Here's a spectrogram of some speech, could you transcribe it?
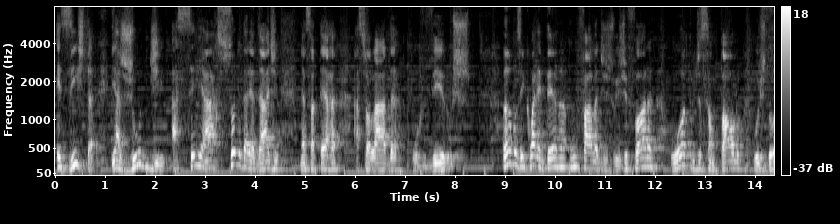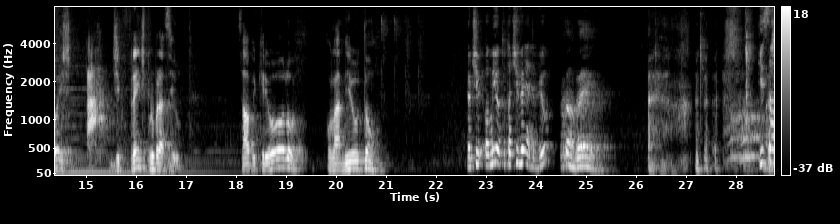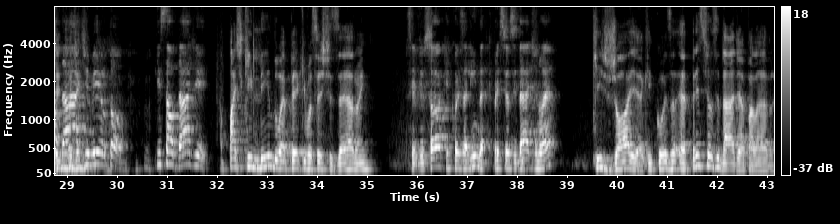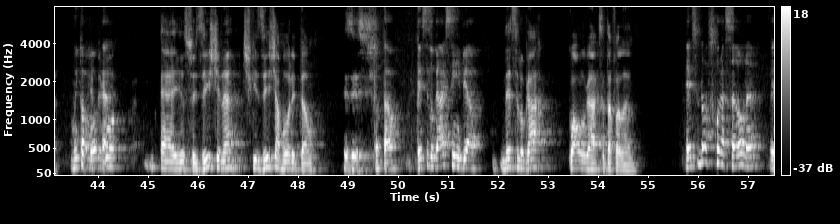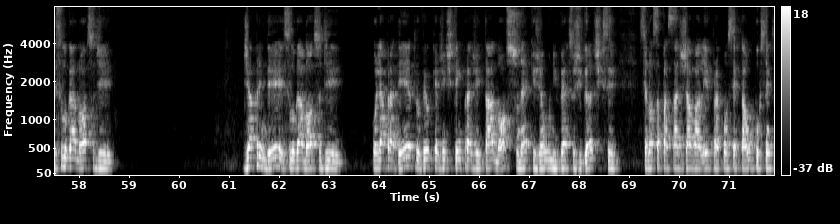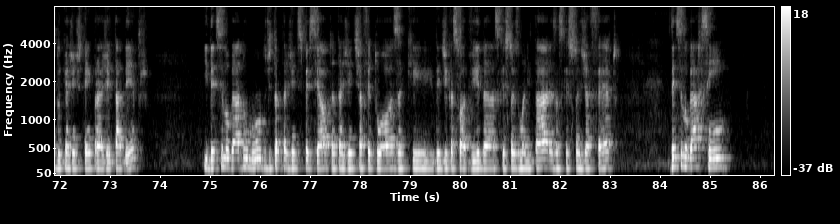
exista e ajude a semear solidariedade nessa terra assolada por vírus. Ambos em quarentena, um fala de Juiz de Fora, o outro de São Paulo, os dois ah, de frente para o Brasil. Salve, Criolo. Olá, Milton. Eu te... Ô, Milton, tô te vendo, viu? Eu também. que saudade, a gente, a gente... Milton. Que saudade. Rapaz, que lindo o EP que vocês fizeram, hein? Você viu só que coisa linda, que preciosidade, não é? Que joia, que coisa. É, preciosidade é a palavra. Muito amor, pegou... cara. É isso, existe, né? Diz que existe amor então. Existe. Total. Nesse lugar, sim, Biel. Nesse lugar, qual lugar que você está falando? Esse nosso coração, né? Esse lugar nosso de de aprender, esse lugar nosso de olhar para dentro, ver o que a gente tem para ajeitar nosso, né? Que já é um universo gigante que se se a nossa passagem já valer para consertar 1% do que a gente tem para ajeitar dentro, e desse lugar do mundo de tanta gente especial, tanta gente afetuosa que dedica sua vida às questões humanitárias, às questões de afeto. Desse lugar, sim,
